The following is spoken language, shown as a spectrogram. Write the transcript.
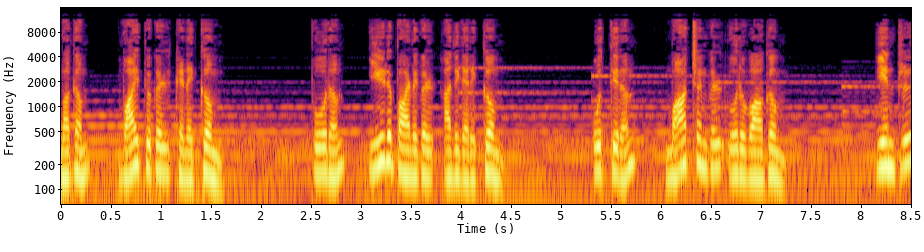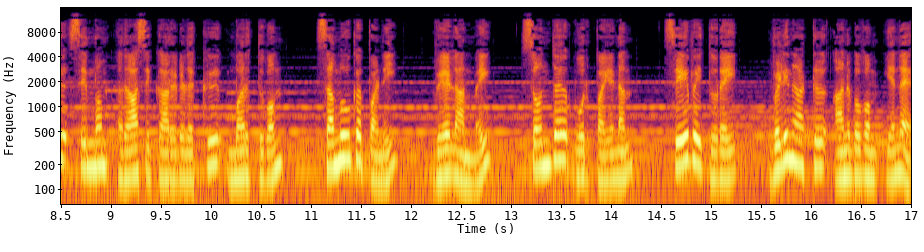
மகம் வாய்ப்புகள் கிடைக்கும். பூரம் ஈடுபாடுகள் அதிகரிக்கும். உத்திரம் மாற்றங்கள் உருவாகும். இன்று சிம்மம் ராசிக்காரர்களுக்கு மருத்துவம் சமூக பணி வேளாண்மை சொந்த ஊர் பயணம் சேவைத்துறை வெளிநாட்டு அனுபவம் என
